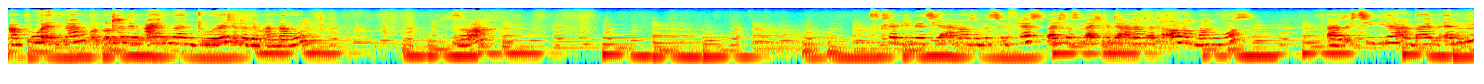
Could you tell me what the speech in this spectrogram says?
am Po entlang und unter dem einen Bein durch, unter dem anderen. So. Das klemme ich mir jetzt hier einmal so ein bisschen fest, weil ich das gleich mit der anderen Seite auch noch machen muss. Also ich ziehe wieder an beiden Enden.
